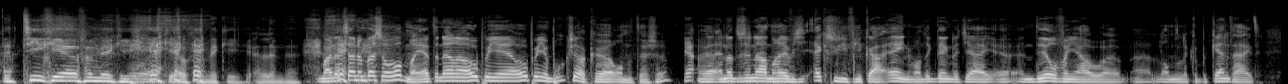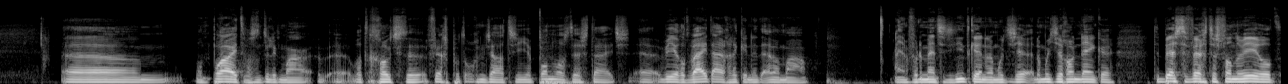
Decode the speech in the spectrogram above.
De TKO van Mickey. Een keer over Mickey. Ellende. Maar dat zijn er best wel wat, man. Je hebt er dan een hoop in je, hoop in je broekzak eh, ondertussen. Ja. Eh, en dat is inderdaad nog eventjes exclusief je K1. Want ik denk dat jij eh, een deel van jouw eh, eh, landelijke bekendheid... ehm, want Pride was natuurlijk maar eh, wat de grootste vechtsportorganisatie in Japan was destijds. eh, wereldwijd eigenlijk in het MMA. En voor de mensen die het niet kennen, dan moet je, zeggen- dan moet je gewoon denken... de beste vechters van de wereld...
